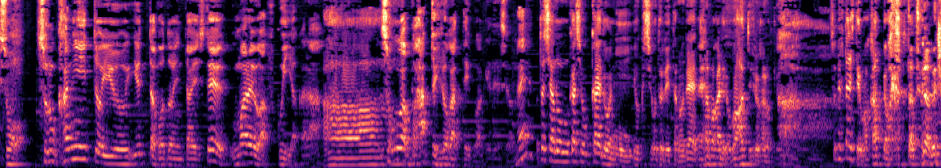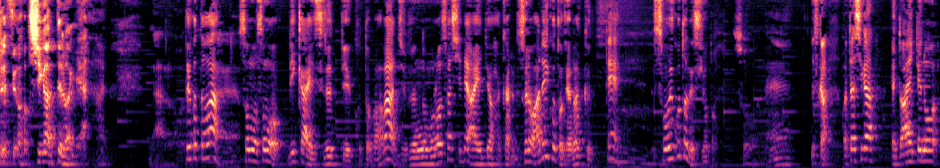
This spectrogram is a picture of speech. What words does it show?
そう。そのカニという言ったことに対して、生まれは福井やから、あそこがバーッと広がっていくわけですよね。私、あの、昔北海道によく仕事で行ったので、タラバガニがわーっと広がるわけです。あそれで二人して分かった分かったってなるんですよ。あ。違ってるわけや。はいなるほど。ということは、ねそもそも理解するっていう言葉は自分の物差しで相手を測る。それは悪いことじゃなくって、うんそういうことですよと。そうね。ですから、私が、えっと、相手の、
